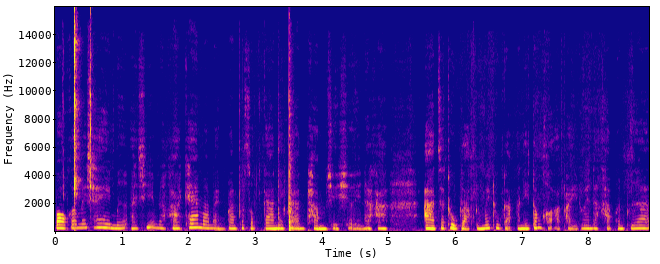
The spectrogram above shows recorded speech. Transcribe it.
ปอก็ไม่ใช่มืออาชีพนะคะ แค่มาแบ่งปันประสบการณ์ในการทำเฉยๆนะคะ อาจจะถูกหลักหรือไม่ถูกหลัก อันนี้ต้องขออภัยด้วยนะคะเพื่อน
